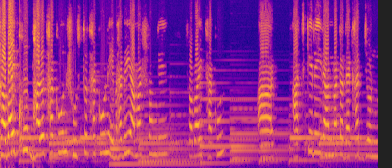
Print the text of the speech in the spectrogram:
সবাই খুব ভালো থাকুন, সুস্থ থাকুন, এভাবেই আমার সঙ্গে সবাই থাকুন। আর আজকের এই রান্নাটা দেখার জন্য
